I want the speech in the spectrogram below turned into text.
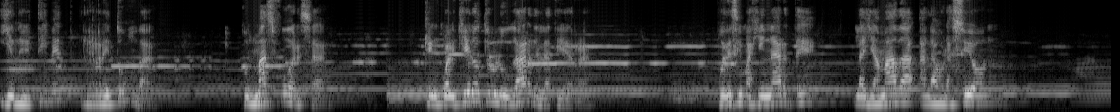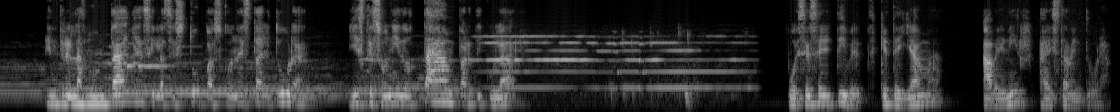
y en el Tíbet retumba con más fuerza que en cualquier otro lugar de la tierra. Puedes imaginarte la llamada a la oración entre las montañas y las estupas con esta altura y este sonido tan particular? Pues es el Tíbet que te llama a venir a esta aventura.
